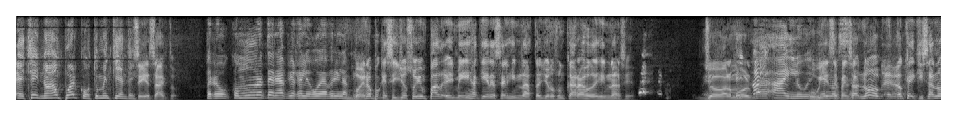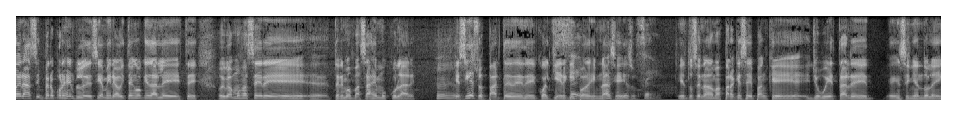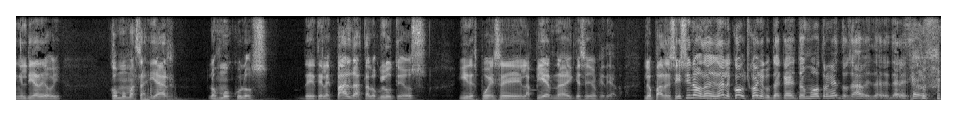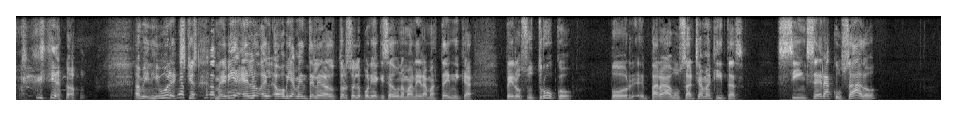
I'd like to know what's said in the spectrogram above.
Eh, sí, no es un puerco, tú me entiendes. Sí, exacto. Pero como una terapia que le voy a abrir la. Bueno, porque si yo soy un padre y mi hija quiere ser gimnasta, yo no soy un carajo de gimnasia. Yo a lo mejor Ay, Luis. yo hubiese no sé. pensado, no, eh, ok, quizás no era así, pero por ejemplo le decía, mira, hoy tengo que darle, este, hoy vamos a hacer, eh, eh, tenemos masajes musculares, que sí, eso es parte de, de cualquier Sí. equipo de gimnasia y eso. Sí. Y entonces nada más para que sepan que yo voy a estar eh, enseñándole en el día de hoy cómo masajear los músculos desde la espalda hasta los glúteos y después eh, la pierna y qué sé yo qué diablo. Y los padres, sí, sí, no, dale, dale, coach, coño, que usted que es un otro en esto, ¿sabes? Dale, dale. Sí. You know. I mean, he would excuse. Maybe él, él- obviamente él era doctor, se lo ponía quizá de una manera más técnica, pero su truco por, eh, para abusar chamaquitas sin ser acusado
